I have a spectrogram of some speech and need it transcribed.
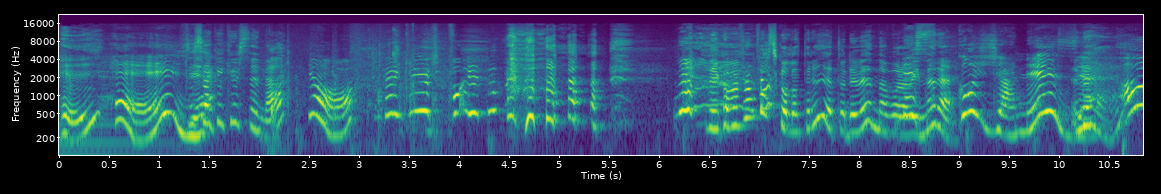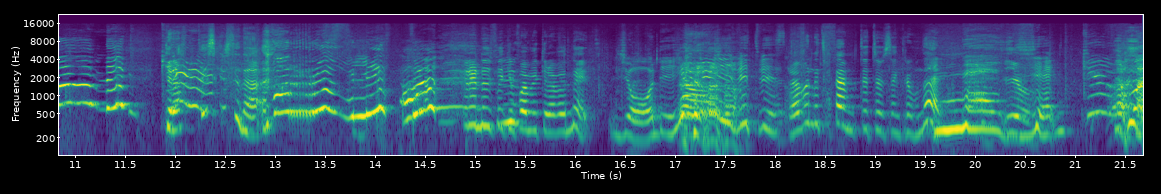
Hej! Hej! Du söker Kristina? Ja, herregud, vad är det? Vi kommer från Postkodlotteriet och du är en av våra vinnare. Skojar ni? Nej. Ah, men Grattis Kristina! vad roligt! Är du nyfiken på hur mycket du har vunnit? Ja, det gör jag givetvis. Du har vunnit 50 000 kronor. Nej, Jo. gud vad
